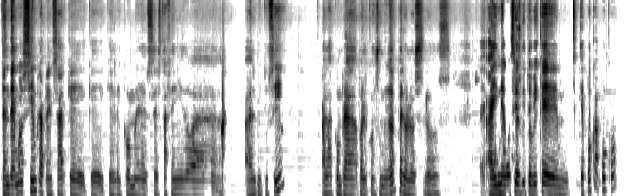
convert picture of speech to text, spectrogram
Tendemos siempre a pensar que, el e-commerce está ceñido al B2C a la compra por el consumidor, pero los, los hay negocios B2B que, que poco a poco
